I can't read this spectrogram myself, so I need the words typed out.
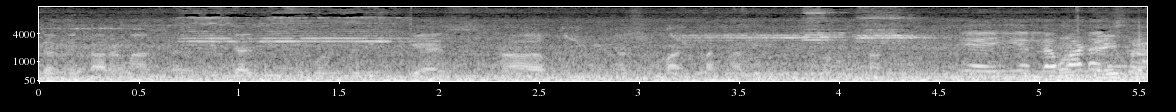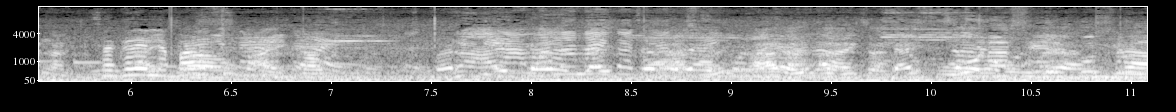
त्याचं कारण असं आहे. की त्या दिवशी कोणतरी गॅस बाटला खाली सगळे लबाड कोण असेल दुसरा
